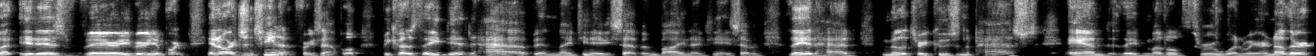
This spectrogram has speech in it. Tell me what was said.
But it is very, very important. In Argentina, for example, because they did have in 1987, by 1987, they had had military coups in the past and they'd muddled through one way or another.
